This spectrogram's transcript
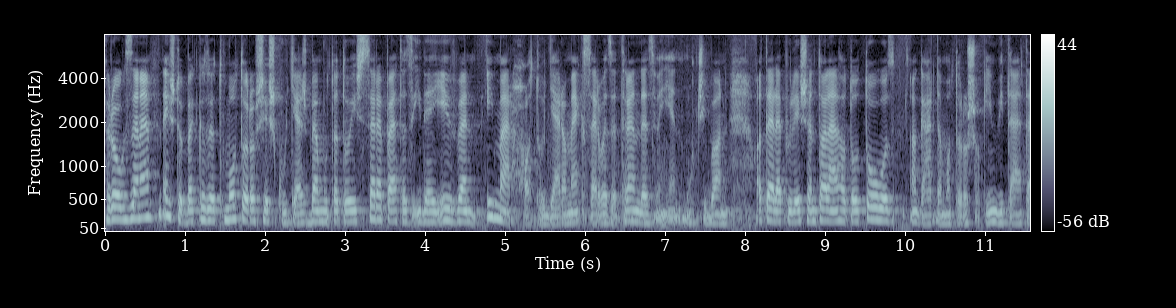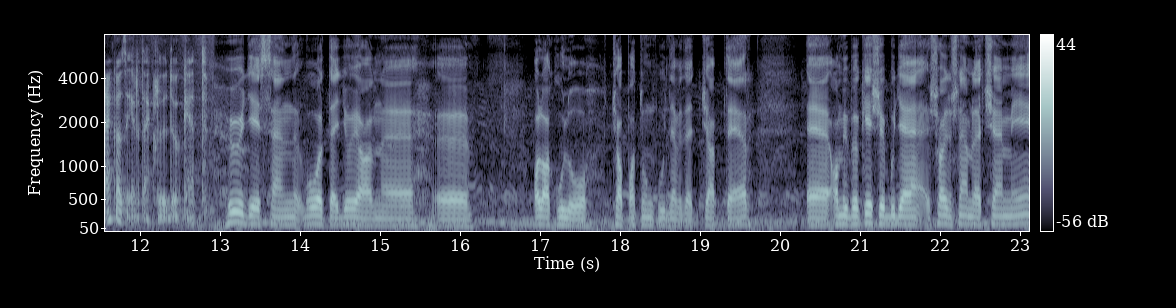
Rockzene és többek között motoros és kutyás bemutató is szerepelt az idei évben, immár hatodjára megszervezett rendezvényen Mucsiban. A településen található tóhoz a gárdamotorosok invitálták az érdeklődőket. Hőgyészen volt egy olyan ö, ö, alakuló csapatunk, úgynevezett chapter, amiből később ugye sajnos nem lett semmi,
